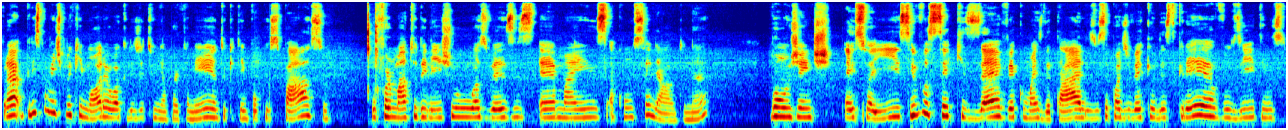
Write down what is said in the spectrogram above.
Pra, principalmente para quem mora, eu acredito, em apartamento, que tem pouco espaço, o formato de lixo às vezes é mais aconselhado, né? Bom, gente, é isso aí. Se você quiser ver com mais detalhes, você pode ver que eu descrevo os itens,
